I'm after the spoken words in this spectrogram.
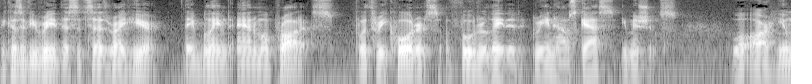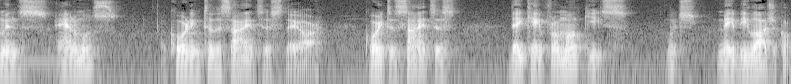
Because if you read this, it says right here they blamed animal products for three quarters of food related greenhouse gas emissions. Well, are humans animals? According to the scientists, they are. According to the scientists, they came from monkeys, which may be logical.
